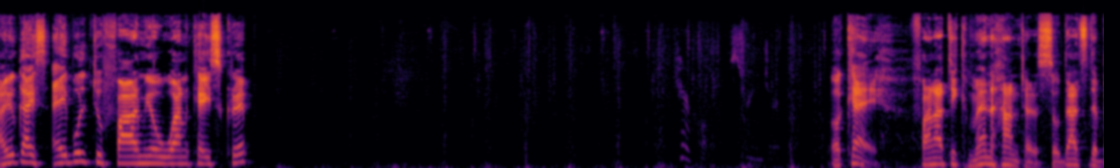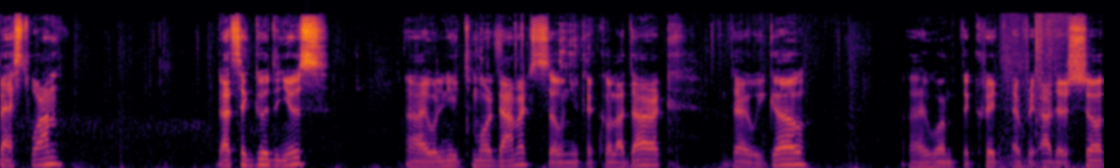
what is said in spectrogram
Are you guys able to farm your 1k scrip? Careful, stranger. Okay, Fanatic Manhunters, so that's the best one. That's a good news. I will need more damage, so Nuka-Cola Dark. There we go. I want the crit every other shot.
